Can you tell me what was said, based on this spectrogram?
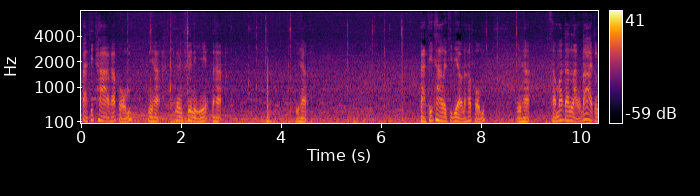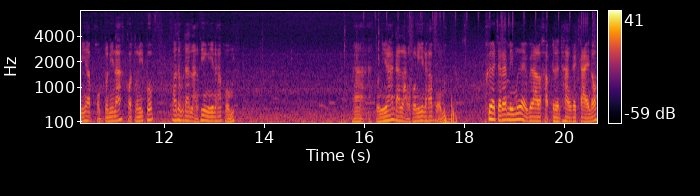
8 ทิศทางครับผมนี่ฮะเลื่อนขึ้นอย่างนี้นะฮะนี่ฮะแปดทิศทางเลยทีเดียวนะครับผมนี่ฮะสามารถดันหลังได้ตรงนี้ครับผมตัวนี้นะกดตรงนี้ปุ๊บเราจะมาดันหลังที่ตรงนี้นะครับผม อ่าตัวนี้นะดันหลังตรงนี้นะครับผมเพื่อจะได้ไม่เมื่อยเวลาเราขับเดินทางไกลๆเนาะ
